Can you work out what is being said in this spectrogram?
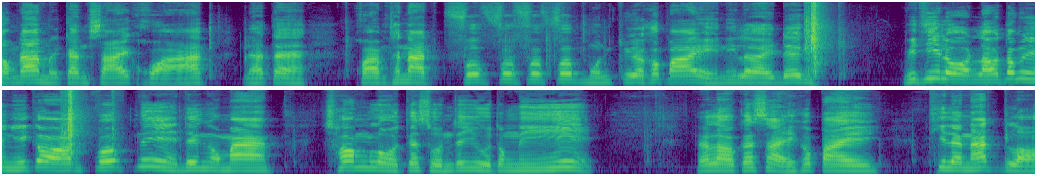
2 ด้านเหมือนกันซ้ายขวา แล้วแต่ความถนัดฟึบฟึบฟึบฟึบหมุนเกลือเข้าไปนี่เลยดึง วิธีโหลดเราต้องอย่างนี้ก่อนปุ๊บนี่ดึงออกมา ช่องโหลดกระสุนจะอยู่ตรงนี้ แล้วเราก็ใส่เข้าไปทีละนัดหรอ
